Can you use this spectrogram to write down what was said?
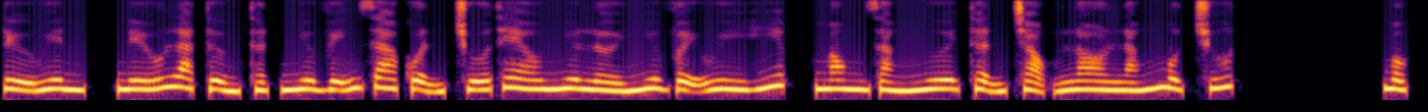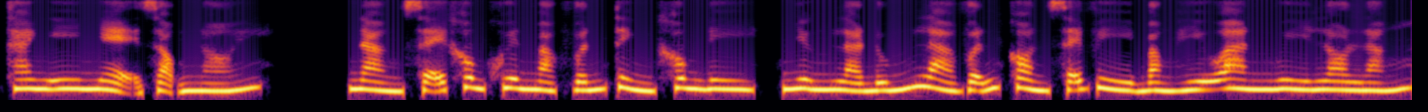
Tử Uyên, nếu là tưởng thật như Vĩnh gia quận chúa theo như lời như vậy uy hiếp, mong rằng ngươi thận trọng lo lắng một chút. Mộc Thanh Y nhẹ giọng nói, nàng sẽ không khuyên Mạc Vấn Tình không đi, nhưng là đúng là vẫn còn sẽ vì bằng hữu an nguy lo lắng.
